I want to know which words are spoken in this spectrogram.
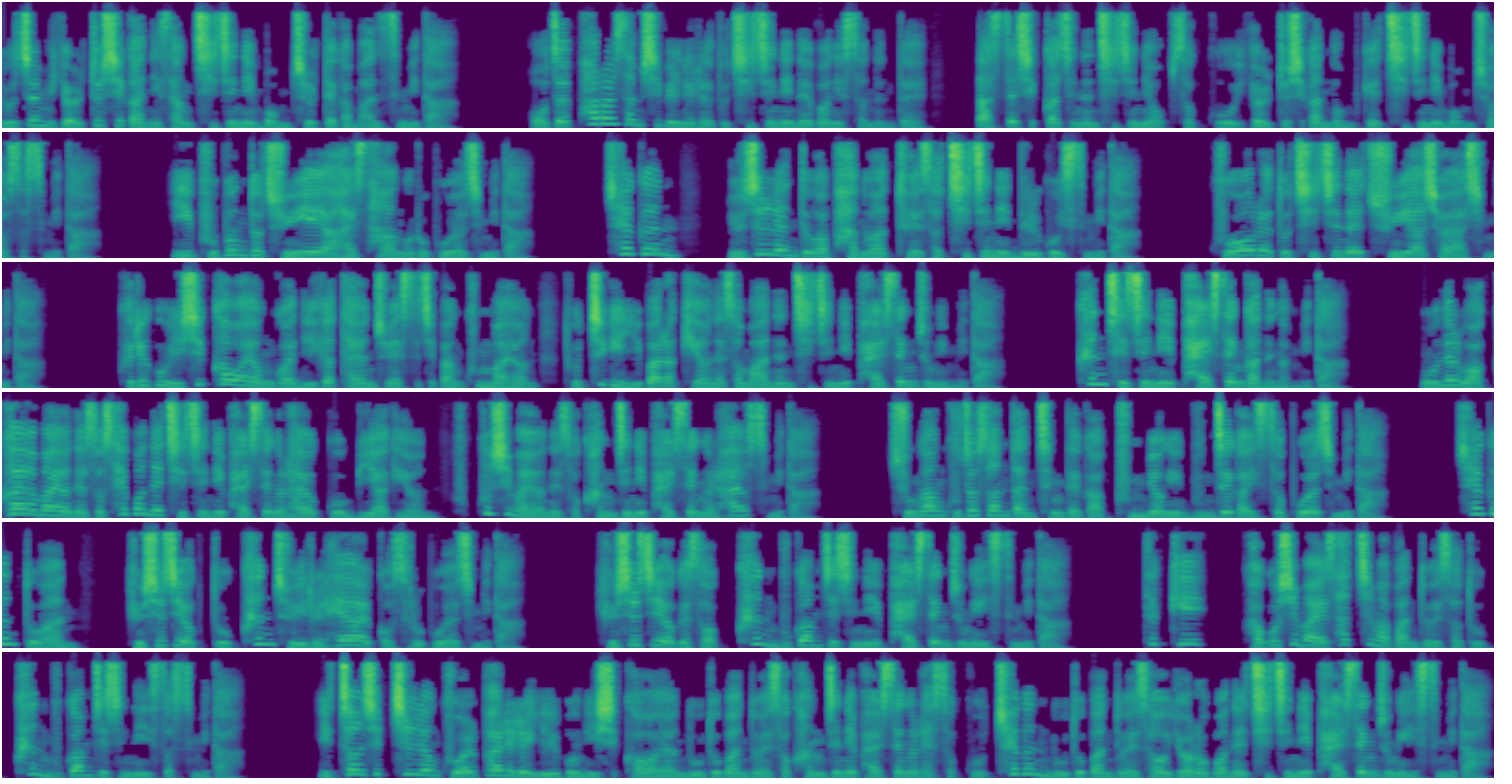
요즘 12시간 이상 지진이 멈출 때가 많습니다. 어제 8월 31일에도 지진이 4번 있었는데 낮새 시까지는 지진이 없었고 12시간 넘게 지진이 멈추었었습니다. 이 부분도 주의해야 할 사항으로 보여집니다. 최근 뉴질랜드와 바누아투에서 지진이 늘고 있습니다. 9월에도 지진에 주의하셔야 하십니다. 그리고 이시카와현과 니가타현주 S지방 군마현, 도치기 이바라키현에서 많은 지진이 발생 중입니다. 큰 지진이 발생 가능합니다. 오늘 와카야마현에서 3번의 지진이 발생을 하였고 미야기현, 후쿠시마현에서 강진이 발생을 하였습니다. 중앙구조선 단층대가 분명히 문제가 있어 보여집니다. 최근 또한 규슈 지역도 큰 주의를 해야 할 것으로 보여집니다. 규슈 지역에서 큰 무감 지진이 발생 중에 있습니다. 특히 가고시마의 사츠마 반도에서도 큰 무감 지진이 있었습니다. 2017년 9월 8일에 일본 이시카와현 노도반도에서 강진이 발생을 했었고 최근 노도반도에서 여러 번의 지진이 발생 중에 있습니다.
